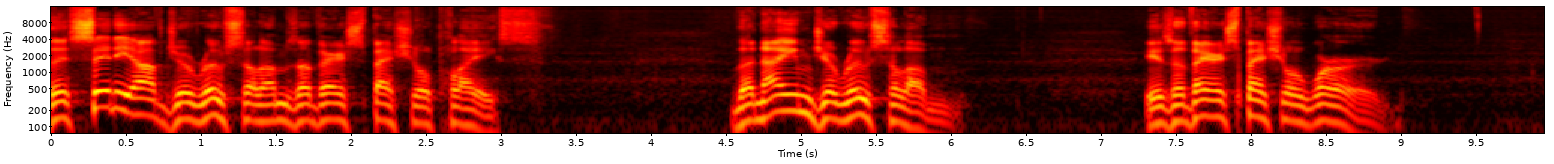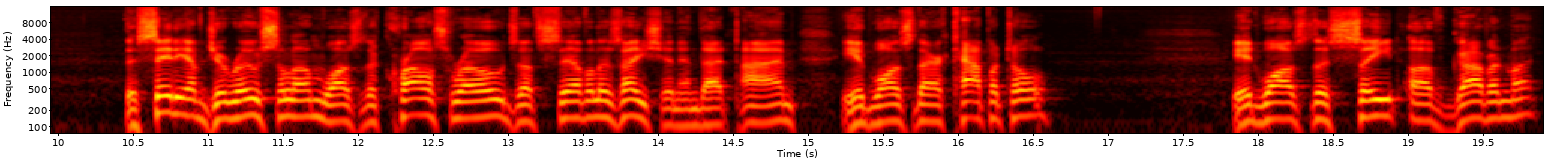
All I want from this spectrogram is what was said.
The city of Jerusalem is a very special place. The name Jerusalem is a very special word. The city of Jerusalem was the crossroads of civilization in that time. It was their capital, it was the seat of government.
